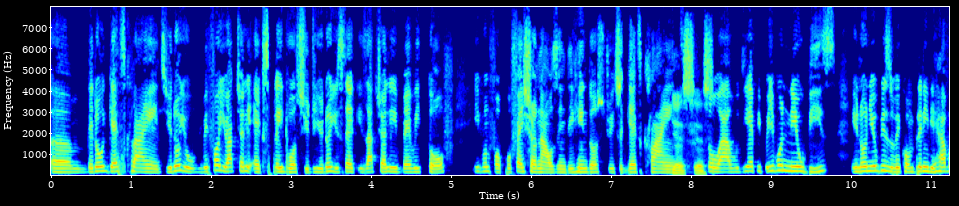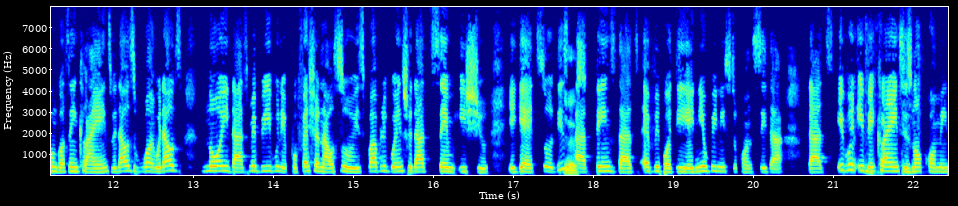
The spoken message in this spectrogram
um they don't get clients. You know, you before you actually explained what you do, you know, you said it's actually very tough, even for professionals in the industry to get clients. Yes, yes. So I would hear people, even newbies, you know, newbies will be complaining they haven't gotten clients without one, without knowing that maybe even a professional so is probably going through that same issue. You get so these Yes. are things that everybody, a newbie needs to consider. That even if a client is not coming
